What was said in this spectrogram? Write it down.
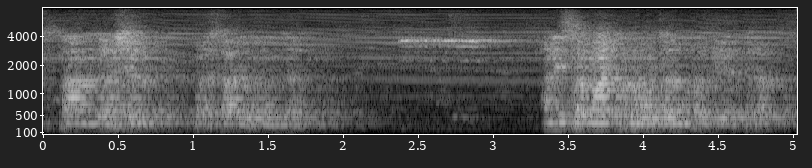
स्थान दर्शन प्रसार वृंद आणि समाज प्रबोधन पदयात्रा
